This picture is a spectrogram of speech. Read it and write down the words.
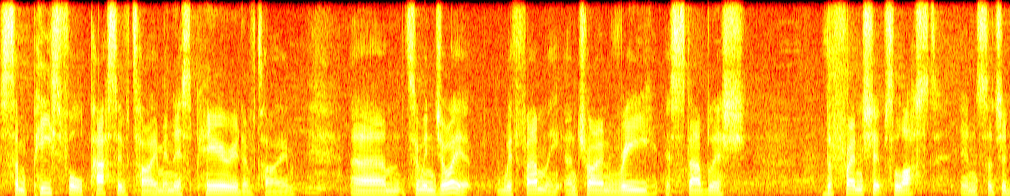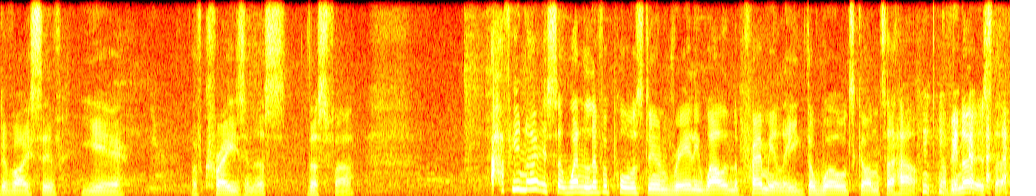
some peaceful, passive time in this period of time um, to enjoy it with family and try and re establish the friendships lost in such a divisive year Yeah. of craziness thus far. Have you noticed that when Liverpool's doing really well in the Premier League, the world's gone to hell? Have you noticed that?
